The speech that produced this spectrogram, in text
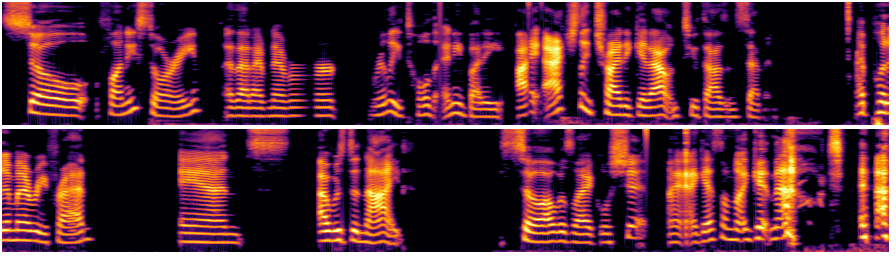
So, funny story that I've never really told anybody. I actually tried to get out in 2007. I put in my refrad and I was denied. So I was like, well, shit, I, I guess I'm not getting out. and I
